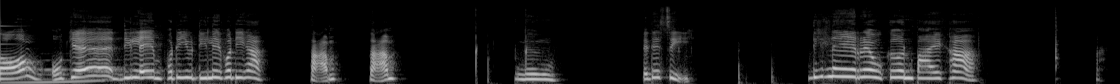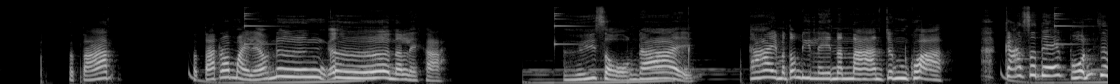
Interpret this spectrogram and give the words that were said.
สองโอเค delay พอดี delay พอดีค่ะสามสามหนึ่งได้ได้สี่ delay เร็วเกินไปค่ะstart start รอบใหม่แล้วหนึ่งเออ นั่นเลยค่ะเอ้ยสองได้ ใช่ มันต้อง delay นานๆ จนกว่า การแสดงผลจะ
